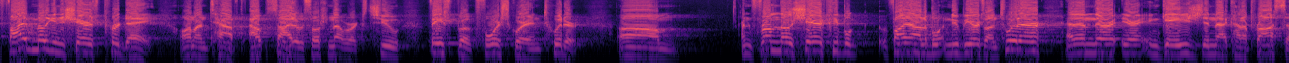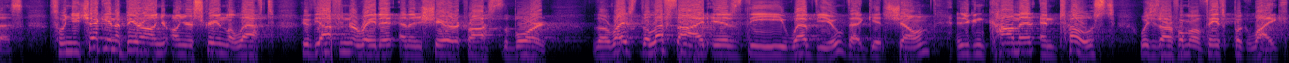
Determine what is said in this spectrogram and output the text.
5 million shares per day on Untappd outside of social networks to Facebook, Foursquare, and Twitter. Um, and from those shares, people find out about new beers on Twitter, and then they're, they're, engaged in that kind of process. So when you check in a beer on your, on your screen on the left, you have the option to rate it and then share it across the board. The, right, the left side is the web view that gets shown, and you can comment and toast, which is our form of Facebook like.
